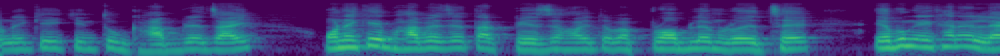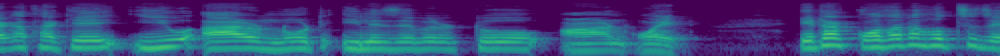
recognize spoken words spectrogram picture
অনেকেই কিন্তু ঘাবড়ে যায়। অনেকেই ভাবে যে, তার পেজে হয়তো বা প্রবলেম রয়েছে। এবং এখানে লেখা থাকে you are not eligible to earn yet এটার কথাটা হচ্ছে যে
